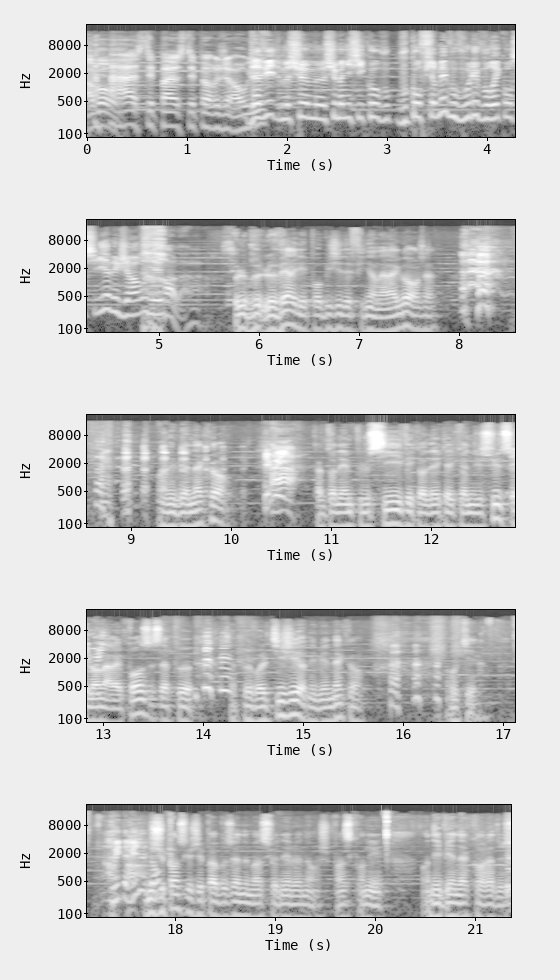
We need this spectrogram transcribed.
Ah bon Ah, c'était pas, c'était pas Gérard Rouillet. David, monsieur, monsieur Magnifico, vous, vous confirmez, vous voulez vous réconcilier avec Gérard Rouillet? Oh là. Le, le verre, il n'est pas obligé de finir dans la gorge. hein. on est bien d'accord. Eh oui Quand on est impulsif et qu'on est quelqu'un du Sud, selon la réponse, ça peut, ça peut voltiger, on est bien d'accord. Ok. Oui David, Mais je pense que j'ai pas besoin de mentionner le nom. Je pense qu'on est, on est bien d'accord là-dessus.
